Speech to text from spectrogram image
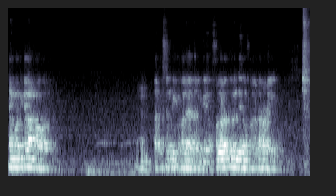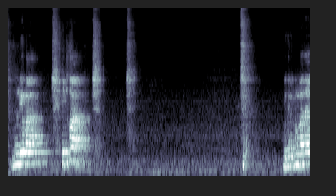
টাইম দিকে লম্বা করো পিছন দিকে ফেলে তার দিকে ফলাটা তুলে যেন ফলাটা হটাই দিকে পিছ কর। ভিতরে কোন বাজার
